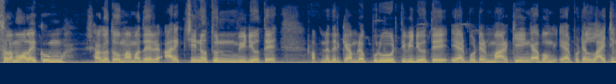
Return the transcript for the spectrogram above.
আসসালামু আলাইকুম, স্বাগতম আমাদের আরেকটি নতুন ভিডিওতে। আপনাদেরকে আমরা পূর্ববর্তী ভিডিওতে এয়ারপোর্টের মার্কিং এবং এয়ারপোর্টের লাইটিং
